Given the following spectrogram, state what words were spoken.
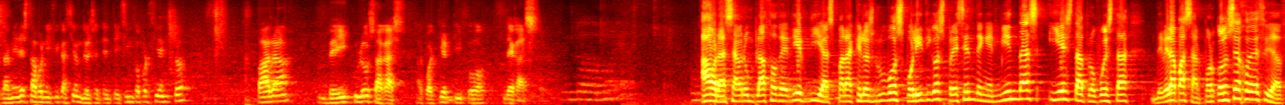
también esta bonificación del 75% para vehículos a gas, a cualquier tipo de gas. Ahora se abre un plazo de 10 días para que los grupos políticos presenten enmiendas y esta propuesta deberá pasar por Consejo de Ciudad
